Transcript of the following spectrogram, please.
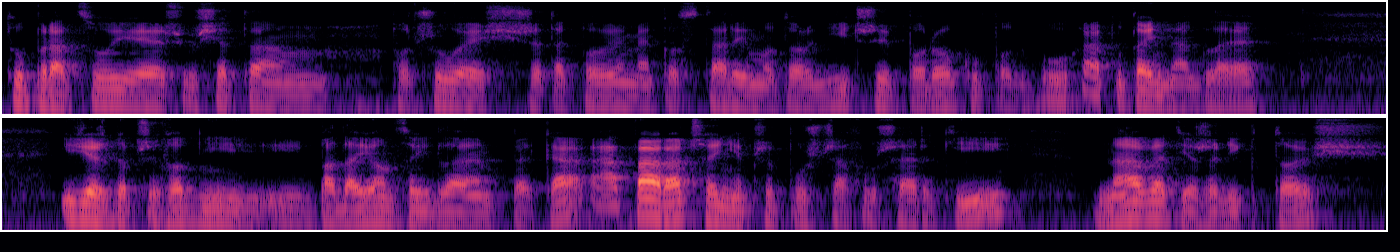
tu pracujesz, już się tam poczułeś, że tak powiem, jako stary motorniczy po roku, po dwóch, a tutaj nagle idziesz do przychodni badającej dla MPK, a ta raczej nie przypuszcza fuszerki, nawet jeżeli ktoś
